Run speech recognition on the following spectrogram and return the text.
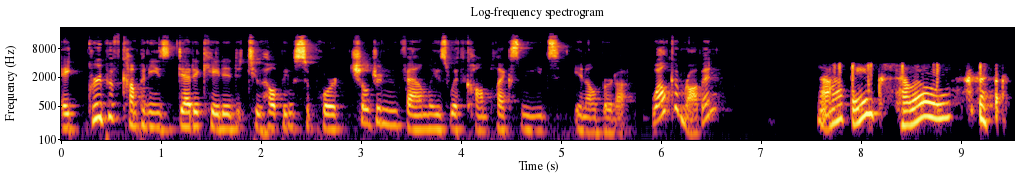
a group of companies dedicated to helping support children and families with complex needs in Alberta. Welcome, Robin. Ah, thanks. Hello.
